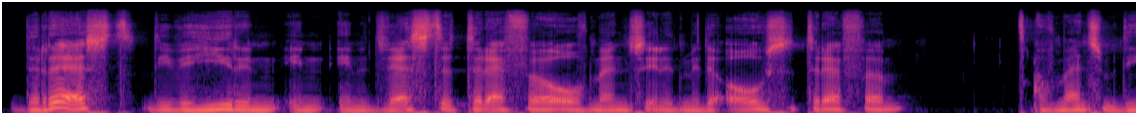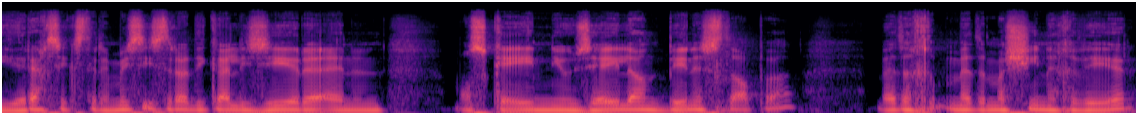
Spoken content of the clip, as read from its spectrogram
de rest, die we hier in, in, in het Westen treffen, of mensen in het Midden-Oosten treffen, of mensen die rechtsextremistisch radicaliseren en een moskee in Nieuw-Zeeland binnenstappen met een, met een machinegeweer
